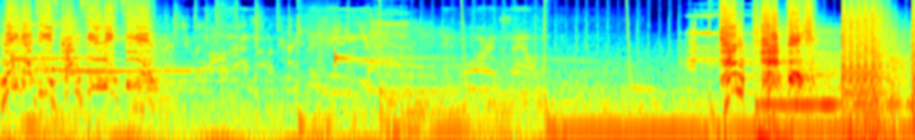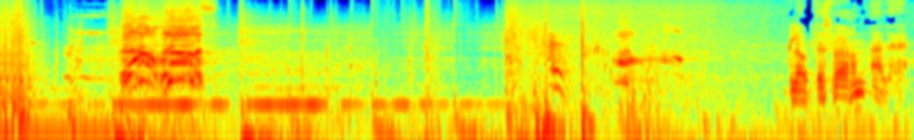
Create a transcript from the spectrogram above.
Negativ, kann Ziel nicht sehen. Kann, hab dich! Rauch los! Glaubt, das waren alle.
